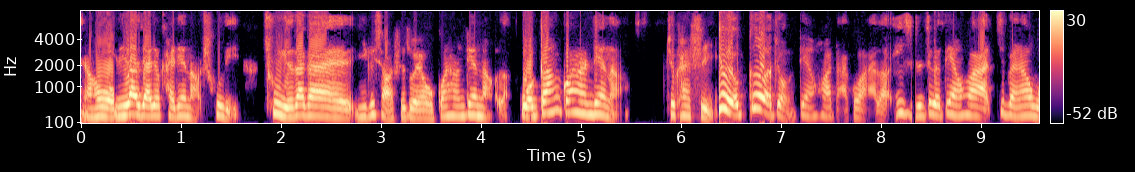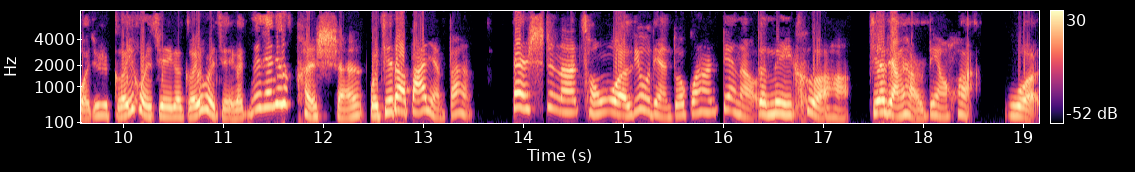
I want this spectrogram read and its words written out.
然后我一到家就开电脑处理，处理了大概一个小时左右，我关上电脑了。我刚关上电脑，就开始又有各种电话打过来了，一直这个电话基本上我就是隔一会儿接一个，隔一会儿接一个。那天就很神，我接到八点半，但是呢，从我六点多关上电脑的那一刻，哈，接两个小时电话，我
